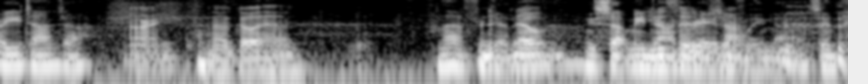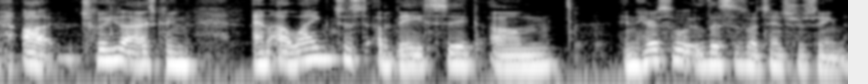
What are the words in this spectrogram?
Are you done, Joe? All right. No, go ahead. No, forget no, it. You shut me you down creatively now. Uh, dough ice cream, and I like just a basic. Um, and here's what this is what's interesting.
